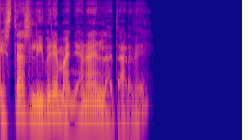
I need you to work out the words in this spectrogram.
¿Estás libre mañana en la tarde?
